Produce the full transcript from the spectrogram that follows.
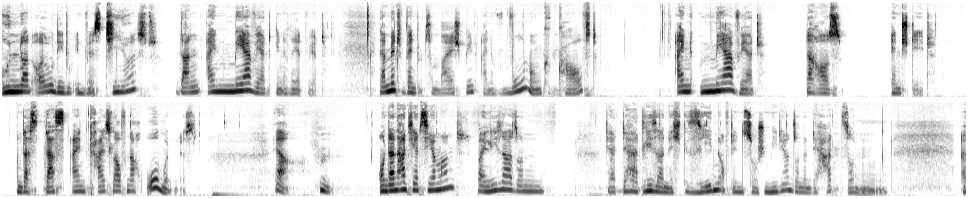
100 Euro, die du investierst, dann ein Mehrwert generiert wird. Damit, wenn du zum Beispiel eine Wohnung kaufst, ein Mehrwert daraus entsteht. Und dass das ein Kreislauf nach oben ist. Ja, hm. Und dann hat jetzt jemand bei Lisa so ein der, der hat Lisa nicht gesehen auf den Social Media, sondern der hat so, ein, äh,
